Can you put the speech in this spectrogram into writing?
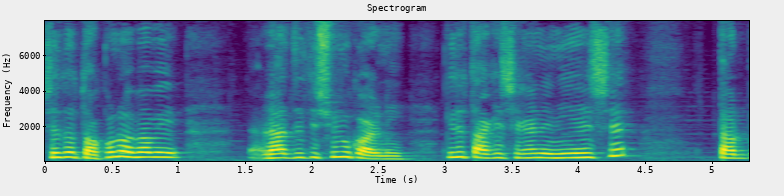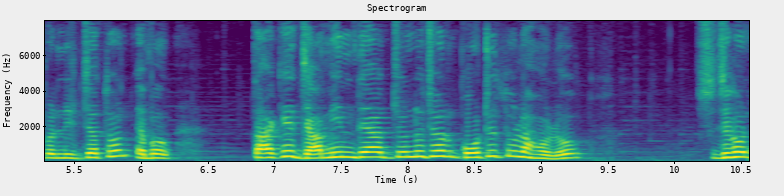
সে তো তখনও ওইভাবে রাজনীতি শুরু করেনি। কিন্তু তাকে সেখানে নিয়ে এসে তার উপর নির্যাতন এবং তাকে জামিন দেওয়ার জন্য যখন কোর্টে তোলা হলো, যখন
